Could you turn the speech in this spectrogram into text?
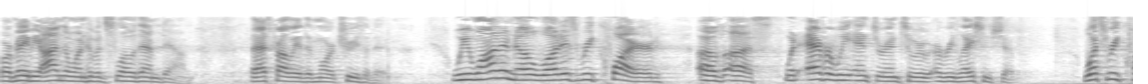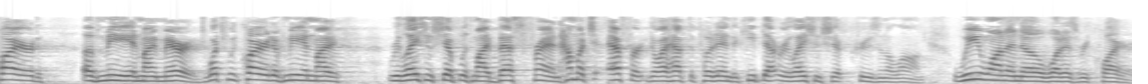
Or maybe I'm the one who would slow them down. That's probably the more truth of it. We want to know what is required of us whenever we enter into a, relationship. What's required of me in my marriage? What's required of me in my relationship with my best friend? How much effort do I have to put in to keep that relationship cruising along? We want to know what is required.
